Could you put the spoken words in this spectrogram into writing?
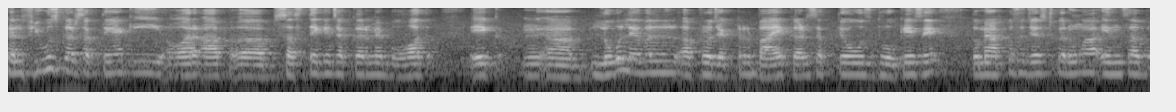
कंफ्यूज कर सकते हैं कि और आप आ, सस्ते के चक्कर में बहुत एक लो लेवल प्रोजेक्टर बाय कर सकते हो उस धोखे से। तो मैं आपको सजेस्ट करूँगा इन सब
